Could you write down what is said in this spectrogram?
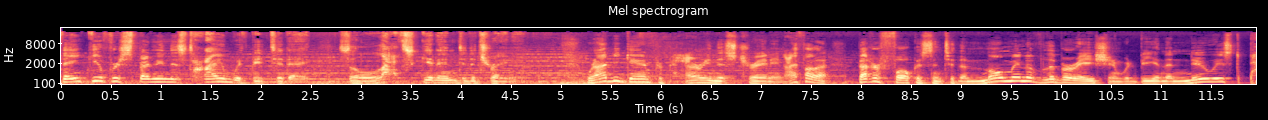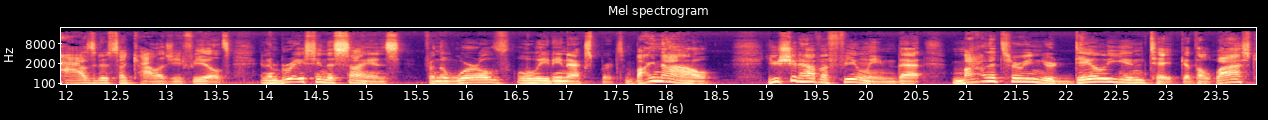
Thank you for spending this time with me today. So let's get into the training. When I began preparing this training, I thought a better focus into the moment of liberation would be in the newest positive psychology fields and embracing the science from the world's leading experts. By now, you should have a feeling that monitoring your daily intake of the last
